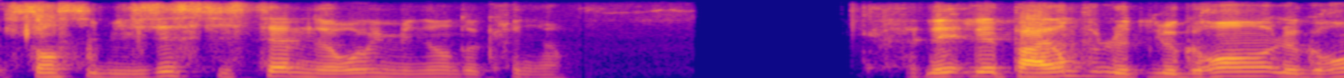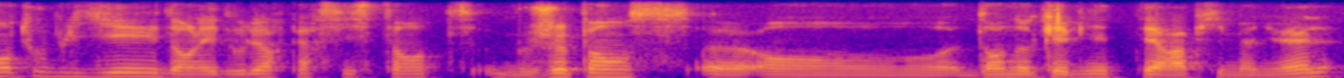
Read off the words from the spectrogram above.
sensibiliser ce système neuro-immuno-endocrinien. Les, par exemple, le, grand, le grand oublié dans les douleurs persistantes, je pense, euh, en, dans nos cabinets de thérapie manuelle,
